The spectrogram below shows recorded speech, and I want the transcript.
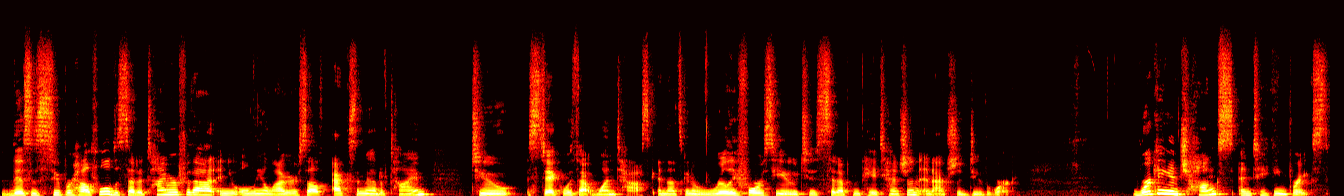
this is super helpful to set a timer for that, and you only allow yourself X amount of time to stick with that one task. And that's going to really force you to sit up and pay attention and actually do the work. Working in chunks and taking breaks.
